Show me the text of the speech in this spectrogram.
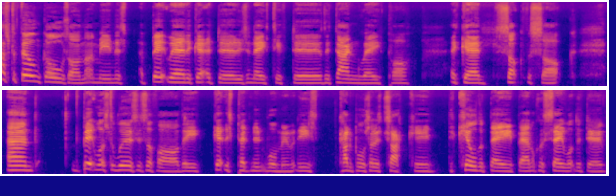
as the film goes on, I mean, there's a bit where they get a deer, he's a native deer, the dang raper, again, sock for sock. And the bit what's the worst is of all, they get this pregnant woman these cannibals are attacking, they kill the baby, I'm not going to say what they do,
